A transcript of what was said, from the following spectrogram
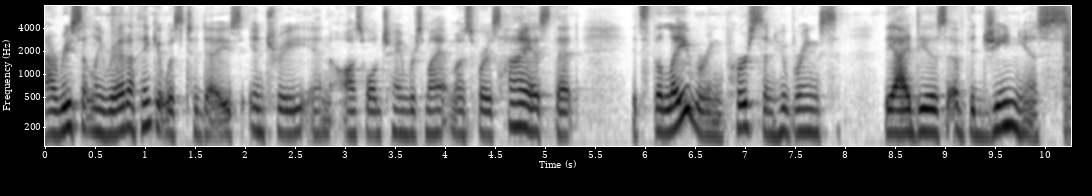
I recently read i think it was today's entry in oswald chambers my utmost for his highest that it's the laboring person who brings the ideas of the genius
